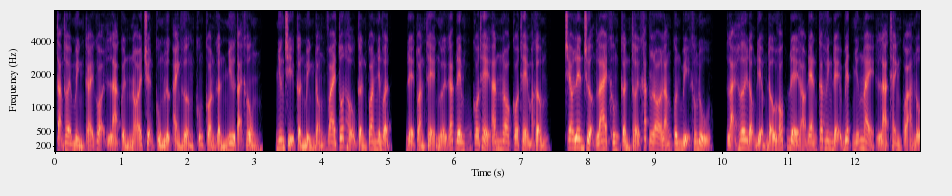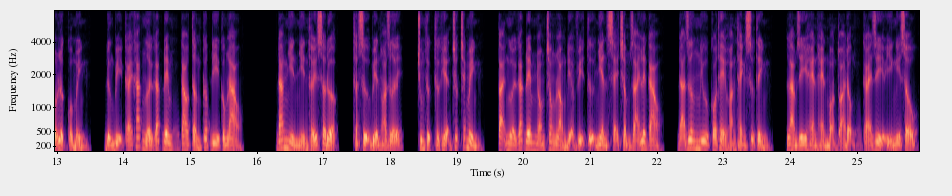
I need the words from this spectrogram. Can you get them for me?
tạm thời mình cái gọi là quyền nói chuyện cùng lực ảnh hưởng cũng còn gần như tại không, nhưng chỉ cần mình đóng vai tốt hậu cần quan nhân vật, để toàn thể người gác đêm có thể ăn no có thể mặc ấm, treo lên trượng lai không cần thời khắc lo lắng quân bị không đủ, lại hơi động điểm đầu góc để áo đen các huynh đệ biết những này là thành quả nỗ lực của mình, đừng bị cái khác người gác đêm cao tầng cướp đi công lao. Đang nhìn nhìn thấy sơ được, thật sự biến hóa dưới, trung thực thực hiện chức trách mình, tại người gác đêm nhóm trong lòng địa vị tự nhiên sẽ chậm rãi lên cao, đã dương mưu có thể hoàn thành sự tình, làm gì hèn hèn bọn tỏa động cái gì ý nghĩ xấu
